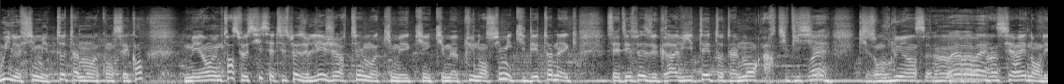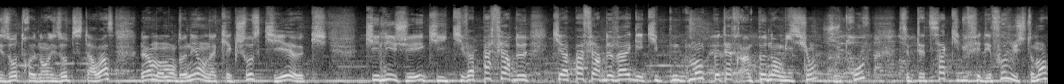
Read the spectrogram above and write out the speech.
Oui, le film est totalement inconséquent, mais en même temps, c'est aussi cette espèce de légèreté, moi, qui m'a, qui, qui m'a plu dans ce film et qui détonne avec cette espèce de gravité totalement artificielle Ouais. qu'ils ont voulu ins- un- ouais, ouais. insérer dans les autres, dans les autres Star Wars. Là, à un moment donné, on a quelque chose qui est, euh, qui, qui est léger, qui, qui va pas faire de, qui va pas faire de vagues et qui manque peut-être un peu d'ambition, je trouve. C'est peut-être ça qui lui fait défaut, justement.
